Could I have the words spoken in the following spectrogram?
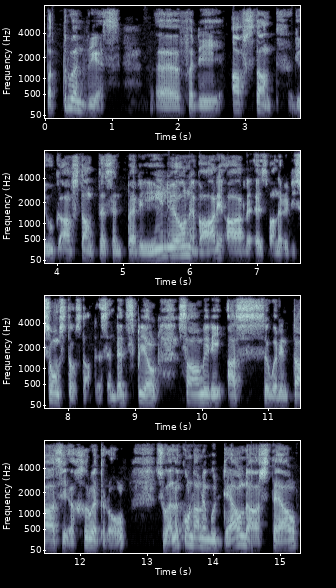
patroon wees uh vir die afstand, die hoekafstand tussen perihelion en waar die aarde is wanneer dit die sonstilstand is. En dit speel saam met die as se oriëntasie 'n groot rol. So hulle kon dan 'n model daarstel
